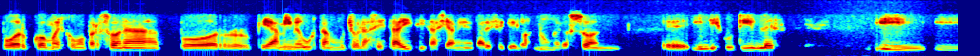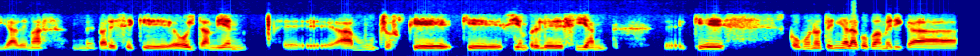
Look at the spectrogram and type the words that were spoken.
por cómo es como persona, porque a mí me gustan mucho las estadísticas y a mí me parece que los números son eh, indiscutibles. Y, y, además me parece que hoy también eh, a muchos que, que siempre le decían eh, que es, como no tenía la Copa América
